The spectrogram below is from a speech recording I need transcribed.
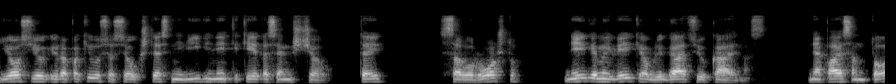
jos jau yra pakilusios į aukštesnį lygį nei tikėtas anksčiau. Tai, savo ruoštų, neigiamai veikia obligacijų kainas. Nepaisant to,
